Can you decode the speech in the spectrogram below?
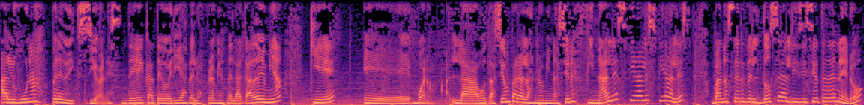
algunas predicciones de categorías de los premios de la academia que eh, bueno, la votación para las nominaciones finales, finales, finales van a ser del 12 al 17 de enero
